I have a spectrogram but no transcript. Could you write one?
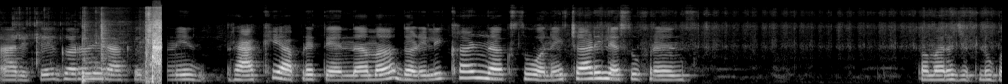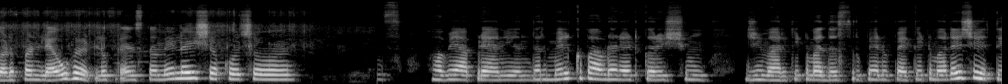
આ રીતે ગરણી રાખી રાખી આપણે તેનામાં દળેલી ખાંડ નાખશું અને ચાળી લેશું ફ્રેન્ડ્સ તમારે જેટલું ગળપણ લેવું હોય એટલું ફ્રેન્ડ્સ તમે લઈ શકો છો. હવે આપણે આની અંદર મિલ્ક પાવડર એડ કરીશું. જે માર્કેટમાં દસ રૂપિયાનું પેકેટ મળે છે, તે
